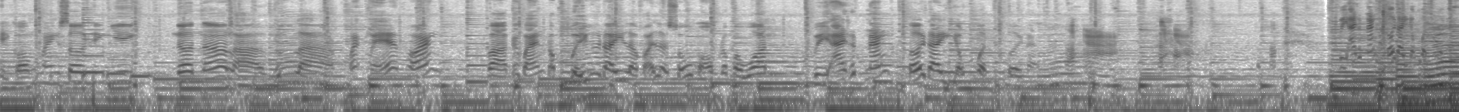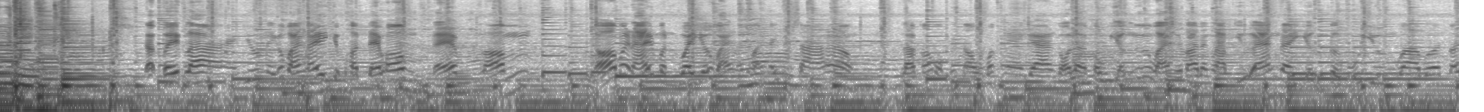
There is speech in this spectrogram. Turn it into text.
thì còn hoang sơ thiên nhiên Nên đó là rất là mát mẻ, thoáng. Và các bạn tắm biển ở đây là phải là số 1 number one. Vì ai thích nắng tới đây giống mình phơi nắng đặc biệt là hàng dương này các bạn thấy chụp hình đẹp không? Đẹp lắm. Đó mới nãy mình quay cho các bạn các bạn thấy phía xa thấy không? Là có một cái cầu bắc ngang ra gọi là cầu dẫn đó các bạn. Người ta đang làm dự án đây dẫn từ mũi dương qua bên tới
